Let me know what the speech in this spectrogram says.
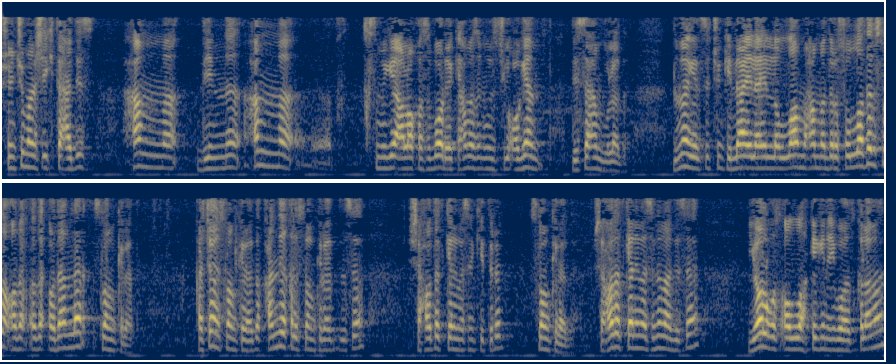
Shuning uchun mana shu ikkita hadis hamma dinni hamma qismiga aloqasi bor yoki hammasini o'z ichiga olgan desa ham bo'ladi. Nimaga desa chunki la ilaha illalloh muhammad rasululloh deb islom odamlar islomga kiradi. Qachon islom kiradi? Qanday qilib islom kiradi desa shahodat kalimasini keltirib islom kiradi. Shahodat kalimasi nima desa yolg'iz ollohgagina ibodat qilaman.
